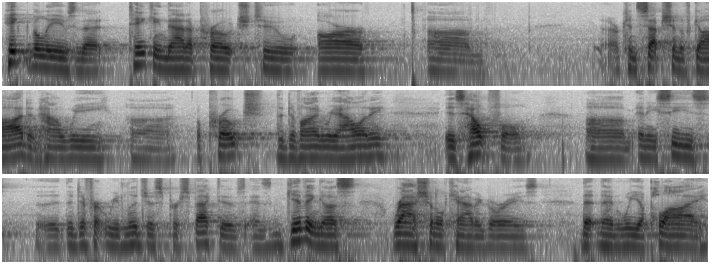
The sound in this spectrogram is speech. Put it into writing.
Hick believes that taking that approach to our, um, our conception of God and how we uh, approach the divine reality is helpful. Um, and he sees the, the, different religious perspectives as giving us rational categories that then we apply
